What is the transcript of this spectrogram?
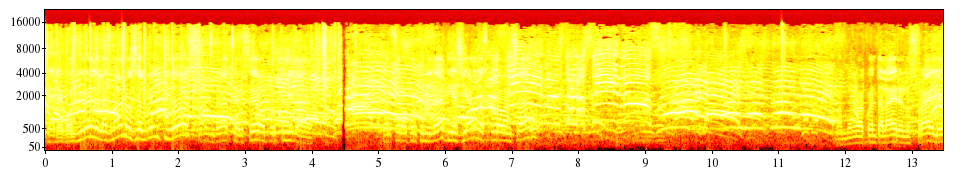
Se le volvió de las manos al 22. Tendrá tercera oportunidad. Tercera oportunidad, 10 yardas por avanzar. De nueva cuenta al aire los frailes.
